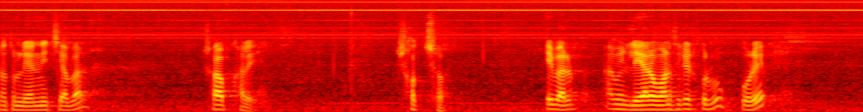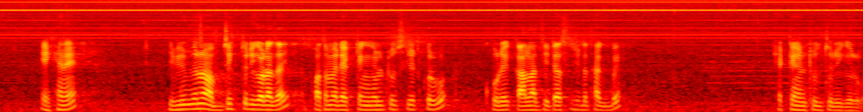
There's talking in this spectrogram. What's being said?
নতুন লেয়ার নিচ্ছি আবার, সব খালি, স্বচ্ছ। এবার আমি লেয়ার ওয়ান সিলেক্ট করব, করে এখানে বিভিন্ন ধরনের অবজেক্ট তৈরি করা যায়। প্রথমে রেক্ট্যাঙ্গেল টুল সিলেক্ট করব, করে কালার যেটা আছে সেটা থাকবে রেক্ট্যাঙ্গেল টুল তৈরি করব।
